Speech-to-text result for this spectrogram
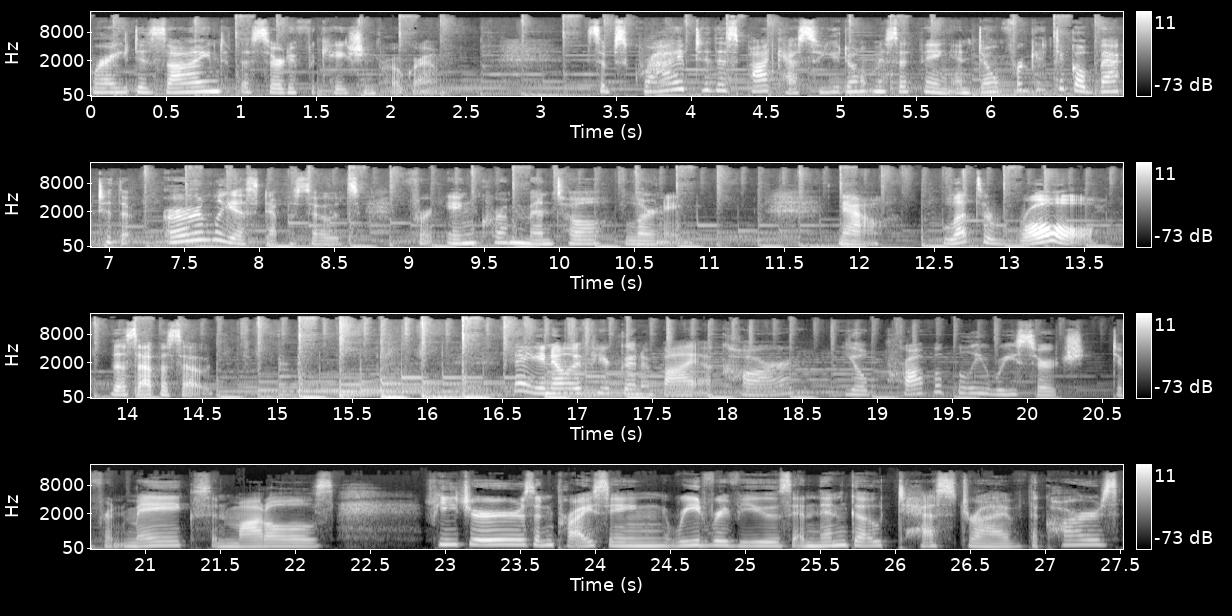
where I designed the certification program. Subscribe to this podcast so you don't miss a thing, and don't forget to go back to the earliest episodes for incremental learning. Now, let's roll this episode. You know, if you're going to buy a car, you'll probably research different makes and models, features and pricing, read reviews, and then go test drive the cars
